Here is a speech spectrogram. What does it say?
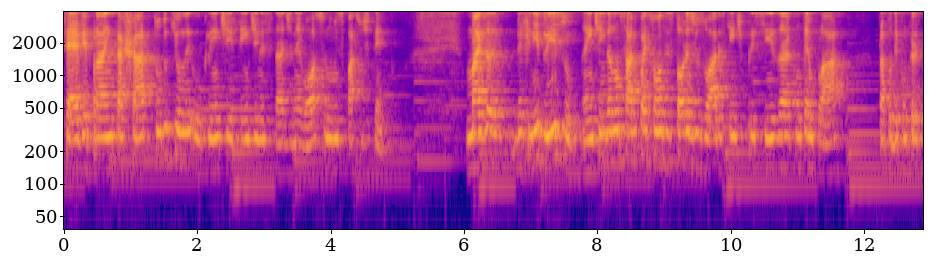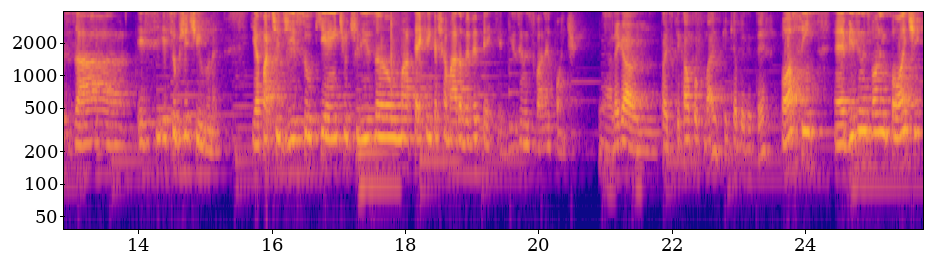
serve para encaixar tudo que o, o cliente tem de necessidade de negócio num espaço de tempo. Mas uh, definido isso, a gente ainda não sabe quais são as histórias de usuários que a gente precisa contemplar para poder concretizar esse, esse objetivo, né? E a partir disso que a gente utiliza uma técnica chamada BVP, que é Business Value Point. Ah, legal. E pode explicar um pouco mais o que é BVP? Posso sim. É, Business Value Point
